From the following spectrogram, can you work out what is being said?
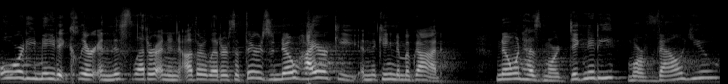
already made it clear in this letter and in other letters that there is no hierarchy in the kingdom of God. No one has more dignity, more value.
